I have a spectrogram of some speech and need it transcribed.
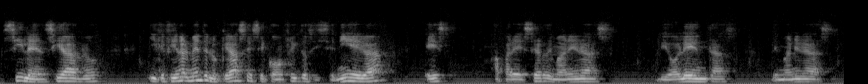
silenciarlo y que finalmente lo que hace ese conflicto si se niega es aparecer de maneras violentas, de maneras,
